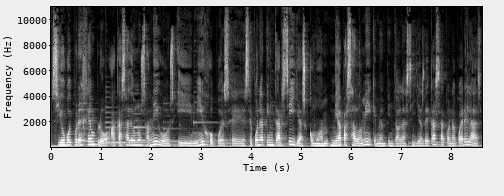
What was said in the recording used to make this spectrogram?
Si yo voy, por ejemplo, a casa de unos amigos y mi hijo pues, eh, se pone a pintar sillas, como me ha pasado a mí, que me han pintado las sillas de casa con acuarelas,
